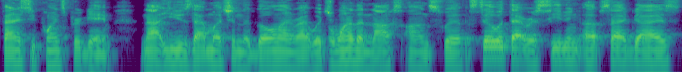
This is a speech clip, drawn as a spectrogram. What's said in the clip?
fantasy points per game. Not used that much in the goal line, right? Which one of the knocks on Swift. Still with that receiving upside, guys.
